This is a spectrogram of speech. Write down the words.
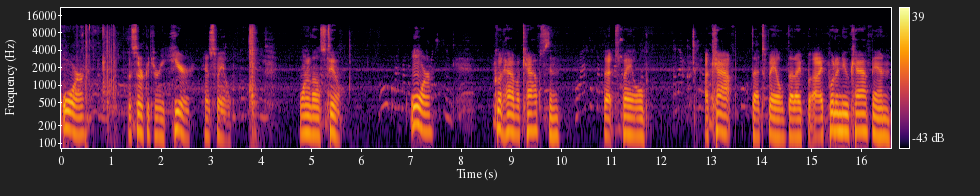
or the circuitry here has failed. One of those two. Or could have a capstan that's failed, a cap that's failed that I, I put a new cap in,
